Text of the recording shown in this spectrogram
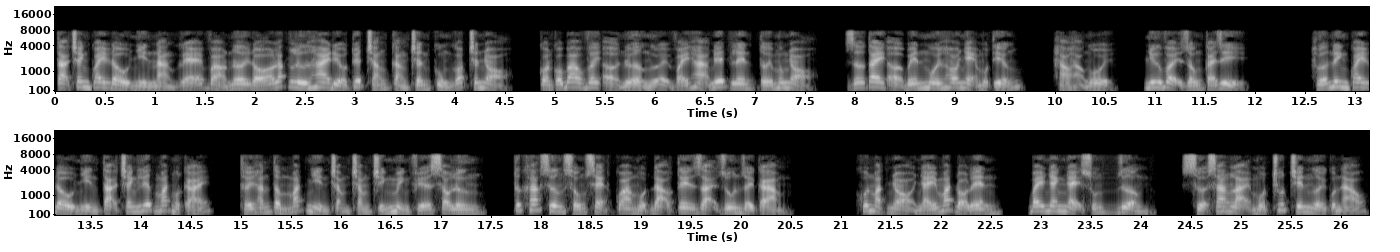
Tạ tranh quay đầu nhìn nàng ghé vào nơi đó lắc lư hai điều tuyết trắng cẳng chân cùng góp chân nhỏ, còn có bao vây ở nửa người váy hạ nết lên tới mông nhỏ, giơ tay ở bên môi ho nhẹ một tiếng, hảo hảo ngồi, như vậy giống cái gì? Hứa ninh quay đầu nhìn tạ tranh liếc mắt một cái, thấy hắn tầm mắt nhìn chằm chằm chính mình phía sau lưng, tức khắc xương sống xẹt qua một đạo tê dại run rẩy cảm. Khuôn mặt nhỏ nháy mắt đỏ lên, bay nhanh nhảy xuống giường, sửa sang lại một chút trên người quần áo,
